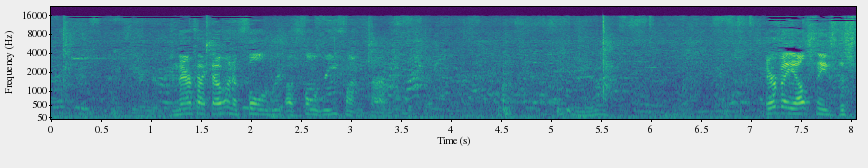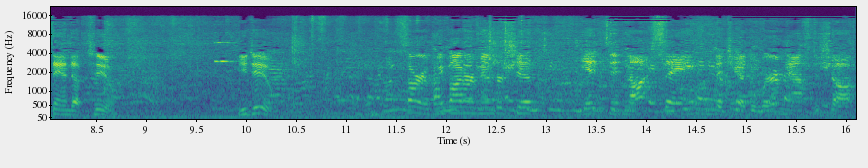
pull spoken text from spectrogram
As a matter of fact, I want a full re- a full refund for our membership. Everybody else needs to stand up too. You do. Sorry, we bought our membership. It did not say that you had to wear a mask to shop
